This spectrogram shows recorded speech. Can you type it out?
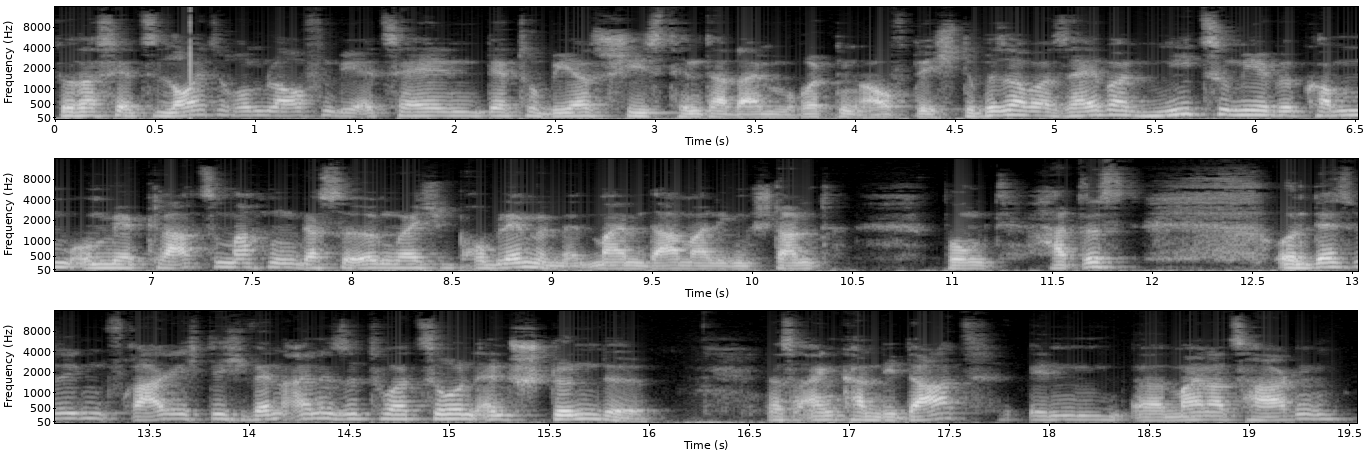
so dass jetzt Leute rumlaufen, die erzählen, der Tobias schießt hinter deinem Rücken auf dich. Du bist aber selber nie zu mir gekommen, um mir klarzumachen, dass du irgendwelche Probleme mit meinem damaligen Standpunkt hattest. Und deswegen frage ich dich, wenn eine Situation entstünde, dass ein Kandidat in äh, Meinerzhagen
